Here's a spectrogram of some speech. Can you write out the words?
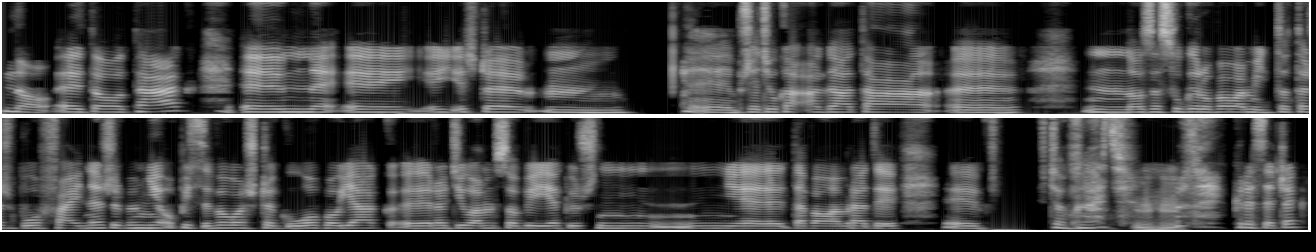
no, e, to tak. Ym, e, Jeszcze mm, e, przyjaciółka Agata no, zasugerowała mi, to też było fajne, żebym nie opisywała szczegółowo, jak radziłam sobie, jak już nie dawałam rady w- wciągać Mhm. kreseczek,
